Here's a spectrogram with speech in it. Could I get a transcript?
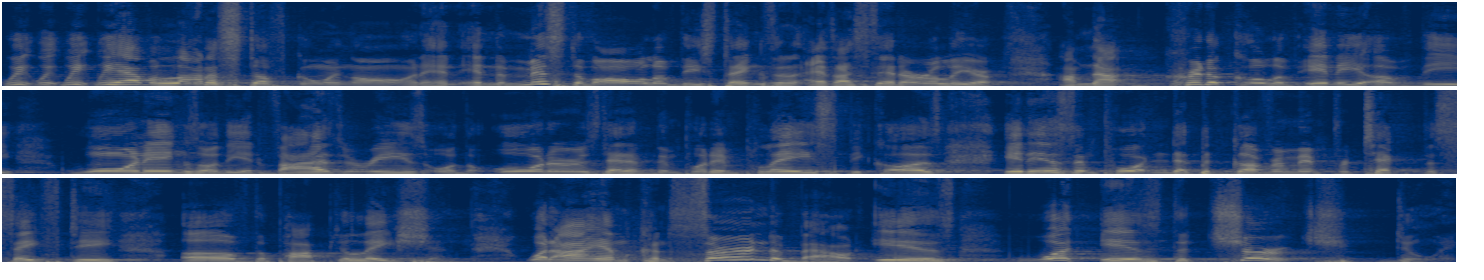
we, we, we have a lot of stuff going on. And in the midst of all of these things, and as I said earlier, I'm not critical of any of the warnings or the advisories or the orders that have been put in place because it is important that the government protect the safety of the population. What I am concerned about is what is the church doing?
